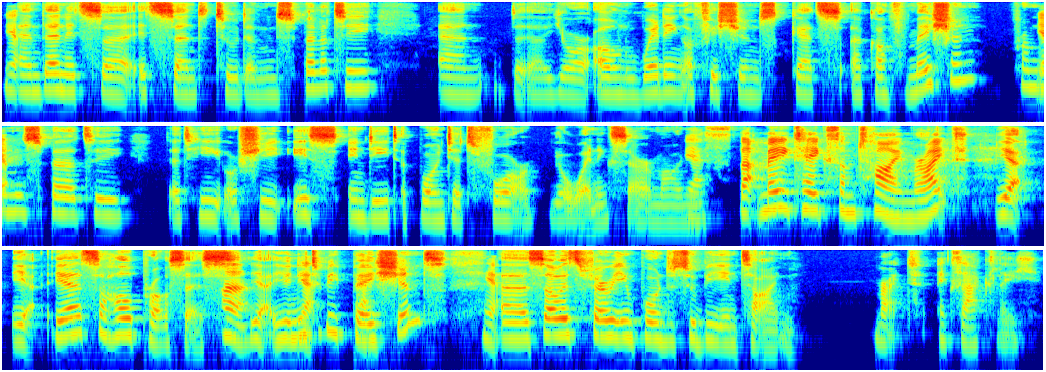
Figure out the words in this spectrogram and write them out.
Yeah. and then it's uh, it's sent to the municipality, and the, your own wedding officiant gets a confirmation from Yeah. the municipality that he or she is indeed appointed for your wedding ceremony. Yes. That may take some time, right? Yeah, yeah, yeah. It's a whole process. Huh, Yeah, you need yeah, to be patient. Yeah. Uh, so it's very important to be in time. Right, exactly.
